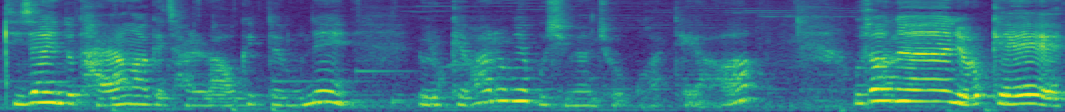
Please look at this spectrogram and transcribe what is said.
디자인도 다양하게 잘 나오기 때문에 이렇게 활용해 보시면 좋을 것 같아요. 우선은 이렇게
